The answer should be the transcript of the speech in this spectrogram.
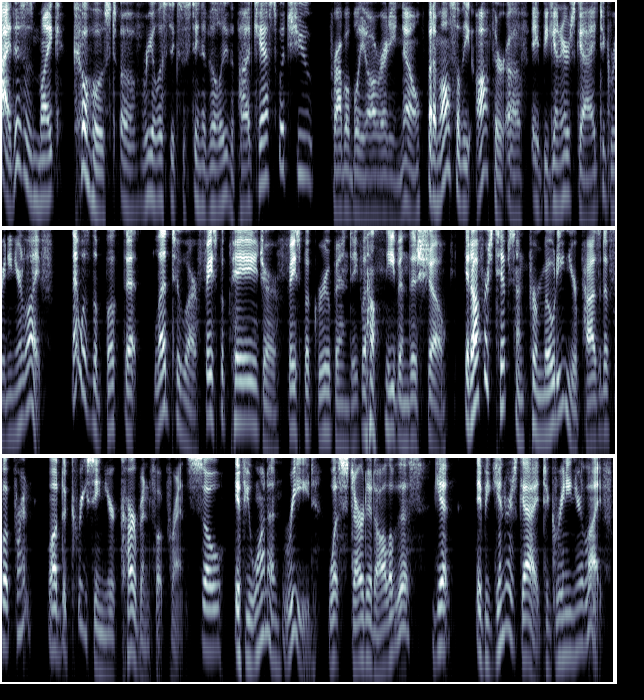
Hi, this is Mike, co host of Realistic Sustainability, the podcast, which you probably already know, but I'm also the author of A Beginner's Guide to Greening Your Life. That was the book that led to our Facebook page, our Facebook group, and, well, even this show. It offers tips on promoting your positive footprint while decreasing your carbon footprint. So, if you want to read what started all of this, get A Beginner's Guide to Greening Your Life,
